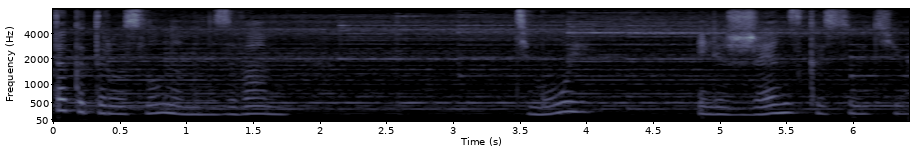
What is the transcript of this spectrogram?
та, которую условно мы называем тьмой или женской сутью.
